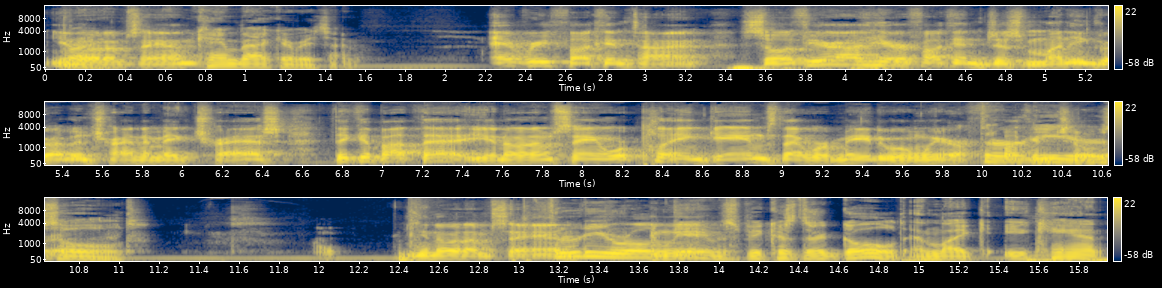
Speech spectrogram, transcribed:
You know what I'm saying? came back every time. Every fucking time. So if you're out here fucking just money grubbing trying to make trash, think about that. You know what I'm saying? We're playing games that were made when we were Thirty fucking years children. old. You know what I'm saying? Thirty year old games because they're gold, and like you can't.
